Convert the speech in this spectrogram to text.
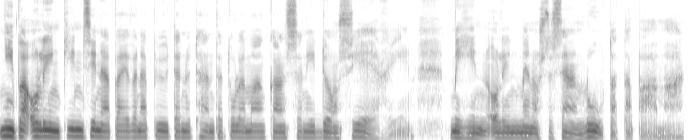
Niinpä olinkin sinä päivänä pyytänyt häntä tulemaan kanssani Donsieriin, mihin olin menossa sään luuta tapaamaan.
